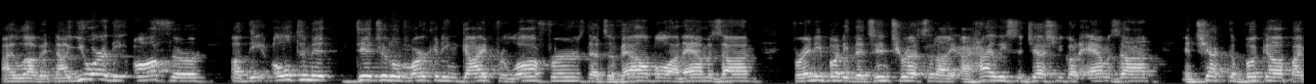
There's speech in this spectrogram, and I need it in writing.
I love it. Now, you are the author of the ultimate digital marketing guide for law firms that's available on Amazon. For anybody that's interested, I, I highly suggest you go to Amazon and check the book out by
